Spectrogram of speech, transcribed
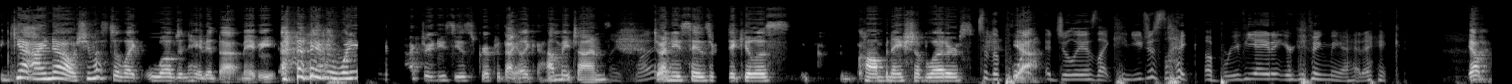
Yeah, I know. She must have like loved and hated that. Maybe Yeah. when you're an actor and you see a script with that, you're like, how many times Like do I need to say this ridiculous combination of letters? to the point, Yeah. Julia's like, "Can you just like abbreviate it? You're giving me a headache." Yep.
